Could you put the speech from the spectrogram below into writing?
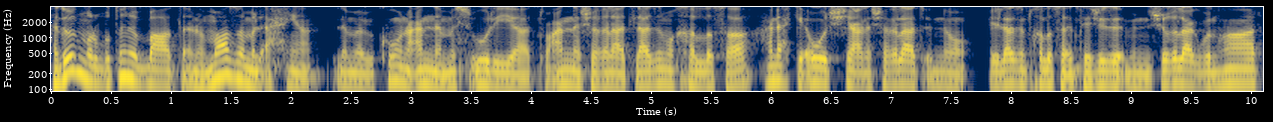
هدول مربوطين ببعض لأنه معظم الأحيان لما بيكون عندنا مسؤوليات وعندنا شغلات لازم نخلصها حنحكي أول شيء على شغلات إنه إيه لازم تخلصها أنت جزء من شغلك بالنهار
